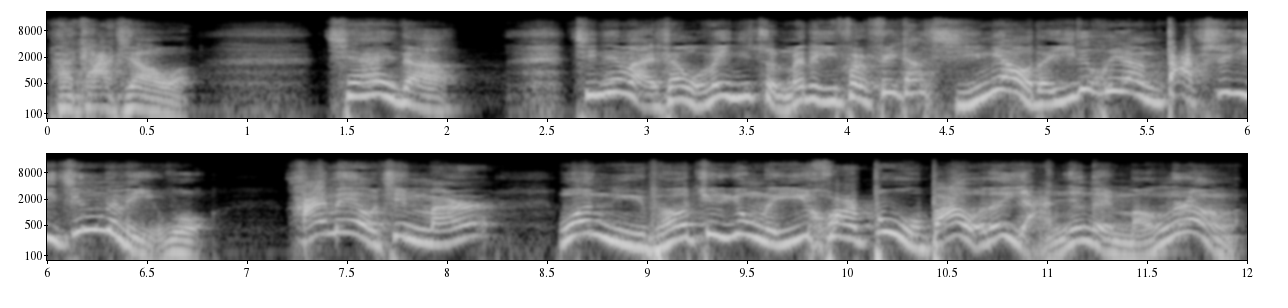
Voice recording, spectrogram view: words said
她大叫我：“亲爱的，今天晚上我为你准备了一份非常奇妙的，一定会让你大吃一惊的礼物。”还没有进门，我女朋友就用了一块布把我的眼睛给蒙上了，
